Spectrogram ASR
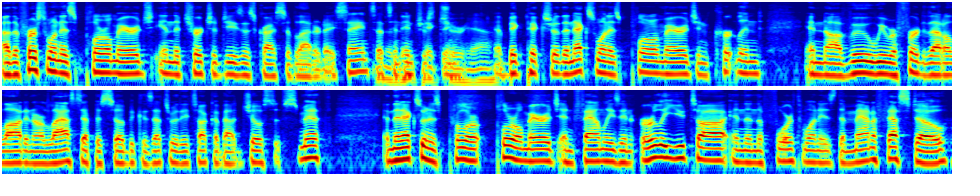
Uh, the first one is plural marriage in the Church of Jesus Christ of Latter Day Saints. That's an interesting, picture, yeah. a big picture. The next one is plural marriage in Kirtland and Nauvoo. We referred to that a lot in our last episode because that's where they talk about Joseph Smith. And the next one is plural, plural marriage and families in early Utah. And then the fourth one is the manifesto,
